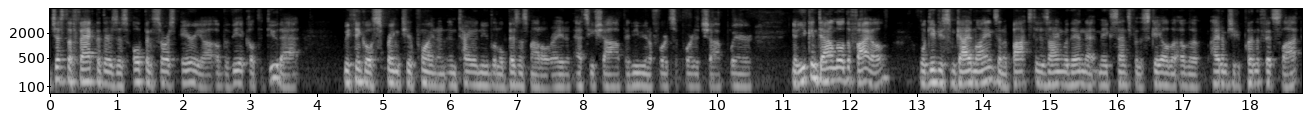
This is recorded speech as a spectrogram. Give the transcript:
just the fact that there's this open source area of the vehicle to do that, we think will spring to your point an entirely new little business model, right? An Etsy shop and even a Ford supported shop where you know you can download the file We'll give you some guidelines and a box to design within that makes sense for the scale of the, of the items you can put in the fit slot.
